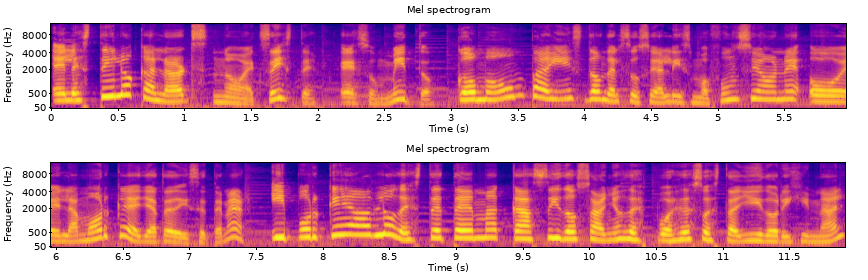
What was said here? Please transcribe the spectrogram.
El estilo CalArts no existe, es un mito, como un país donde el socialismo funcione o el amor que ella te dice tener. ¿Y por qué hablo de este tema casi dos años después de su estallido original?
